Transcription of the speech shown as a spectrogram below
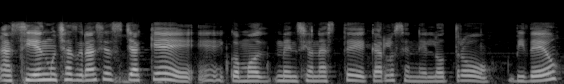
Así es, muchas gracias, ya que eh, como mencionaste Carlos en el otro video,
